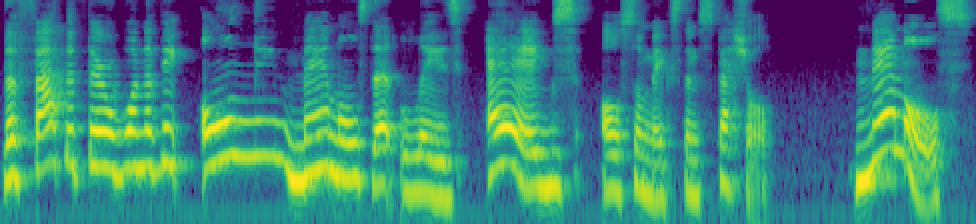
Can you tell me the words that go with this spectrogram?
The fact that they're one of the only mammals that lays eggs also makes them special. Mammals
